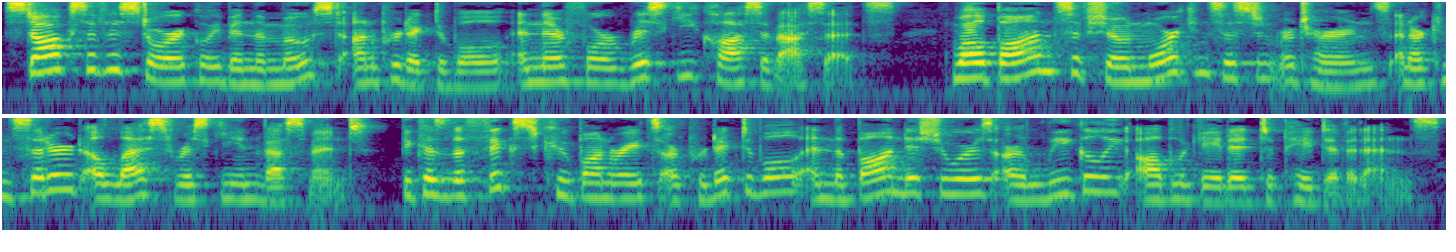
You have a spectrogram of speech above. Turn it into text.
Stocks have historically been the most unpredictable and therefore risky class of assets, while bonds have shown more consistent returns and are considered a less risky investment, because the fixed coupon rates are predictable and the bond issuers are legally obligated to pay dividends.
